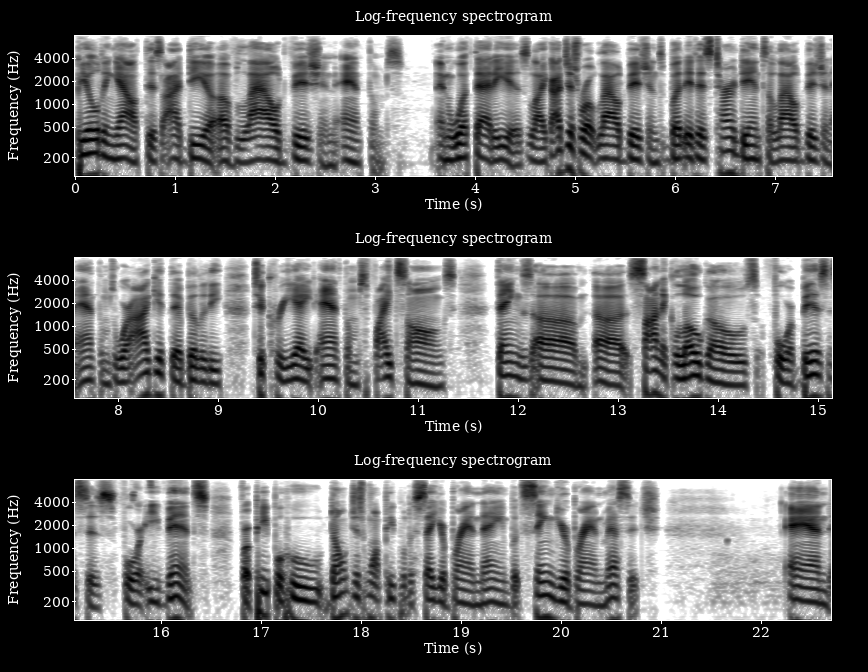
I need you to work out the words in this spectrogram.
building out this idea of loud vision anthems and what that is. Like I just wrote Loud Visions, but it has turned into Loud Vision anthems where I get the ability to create anthems, fight songs, things, um, uh, sonic logos for businesses, for events, for people who don't just want people to say your brand name, but sing your brand message. And,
